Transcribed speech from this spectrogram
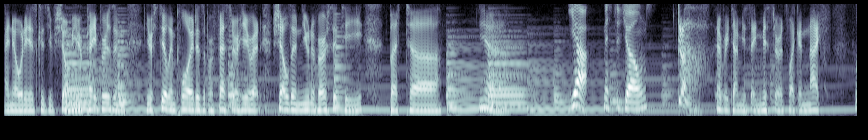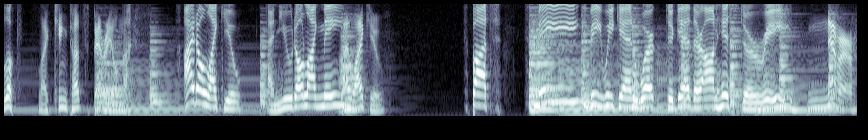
I know it is because you've shown me your papers and you're still employed as a professor here at Sheldon University, but, uh, yeah. Yeah, Mr. Jones. Gah, every time you say Mister, it's like a knife. Look, Like King Tut's burial knife. I don't like you, and you don't like me, I like you. but maybe we can work together on history. Never.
